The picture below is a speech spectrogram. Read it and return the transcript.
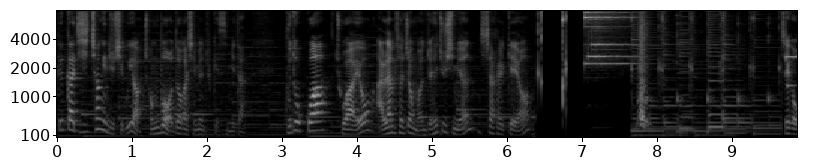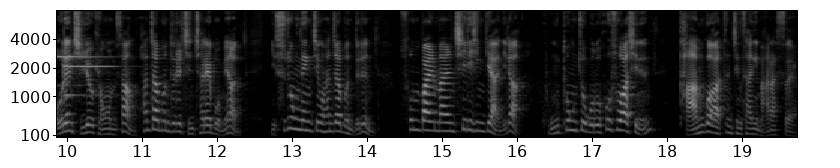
끝까지 시청해 주시고요. 정보 얻어 가시면 좋겠습니다. 구독과 좋아요, 알람 설정 먼저 해주시면 시작할게요. 제가 오랜 진료 경험상 환자분들을 진찰해 보면 이 수족냉증 환자분들은 손발만 시리신 게 아니라 공통적으로 호소하시는 다음과 같은 증상이 많았어요.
